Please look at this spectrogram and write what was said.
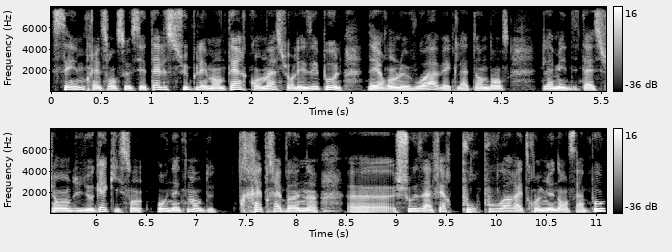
c'est une pression sociétale supplémentaire qu'on a sur les épaules. D'ailleurs, on le voit avec la tendance de la méditation, du yoga, qui sont honnêtement de très très bonne euh, chose à faire pour pouvoir être mieux dans sa peau.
